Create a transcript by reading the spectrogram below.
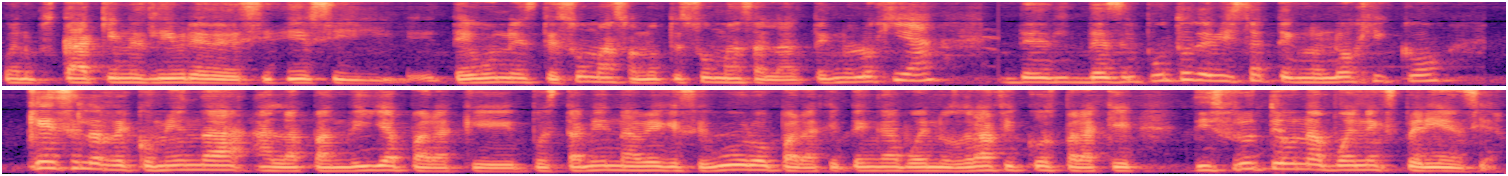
bueno, pues cada quien es libre de decidir si te unes, te sumas o no te sumas a la tecnología. De, desde el punto de vista tecnológico, ¿qué se le recomienda a la pandilla para que pues también navegue seguro, para que tenga buenos gráficos, para que disfrute una buena experiencia?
